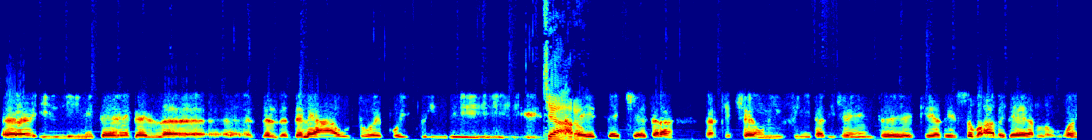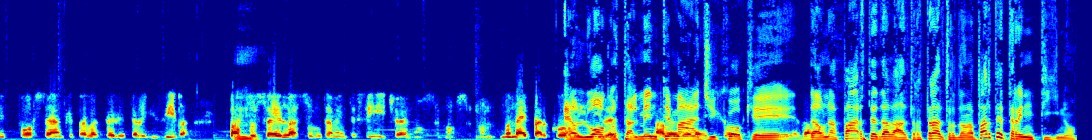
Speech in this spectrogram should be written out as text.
eh, il limite del, eh, del- delle auto e poi quindi Chiaro. navette, eccetera perché c'è un'infinità di gente che adesso va a vederlo, forse anche per la serie televisiva. Passo Mm. Sella assolutamente sì, cioè non, non- non- è È percorribile. un luogo talmente magico che esatto. da una parte e dall'altra, tra l'altro da una parte è Trentino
